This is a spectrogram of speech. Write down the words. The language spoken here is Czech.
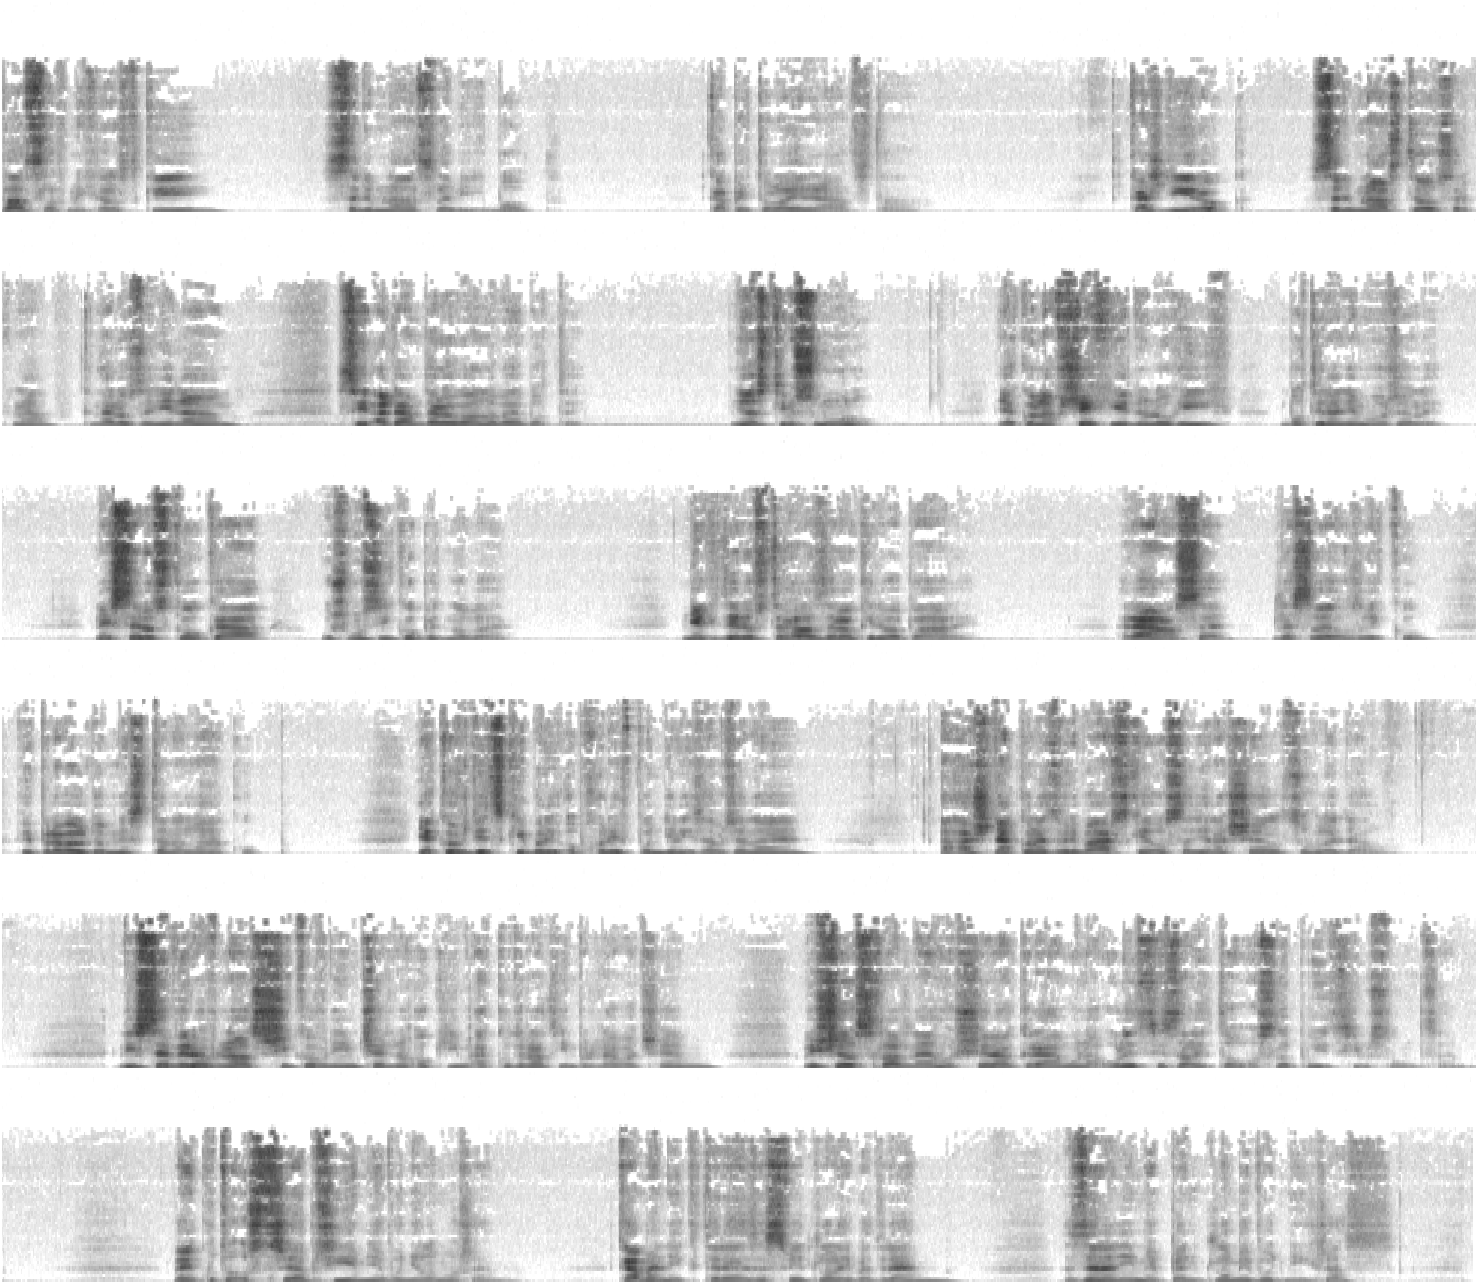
Václav Michalský, 17 levých bod, kapitola 11. Každý rok 17. srpna k narozeninám si Adam daroval nové boty. Měl s tím smůlu. Jako na všech jednoduchých boty na něm hořely. Než se rozkouká, už musí koupit nové. Někdy roztrhal za roky dva páry. Ráno se, dle svého zvyku, vypravil do města na nákup. Jako vždycky byly obchody v pondělí zavřené a až nakonec v rybářské osadě našel, co hledal. Když se vyrovnal s šikovným černookým a kudrnatým prodavačem, vyšel z chladného šera krámu na ulici zalitou oslepujícím sluncem. Venku to ostře a příjemně vonilo mořem. Kameny, které zesvětlaly vedrem, zelenými pentlami vodních řas,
